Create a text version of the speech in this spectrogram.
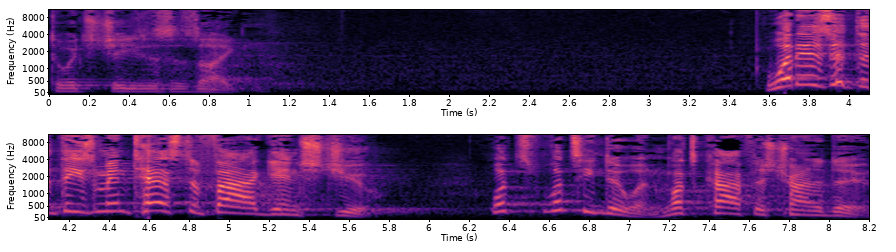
To which Jesus is like, What is it that these men testify against you? What's, what's he doing? What's Caiaphas trying to do?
